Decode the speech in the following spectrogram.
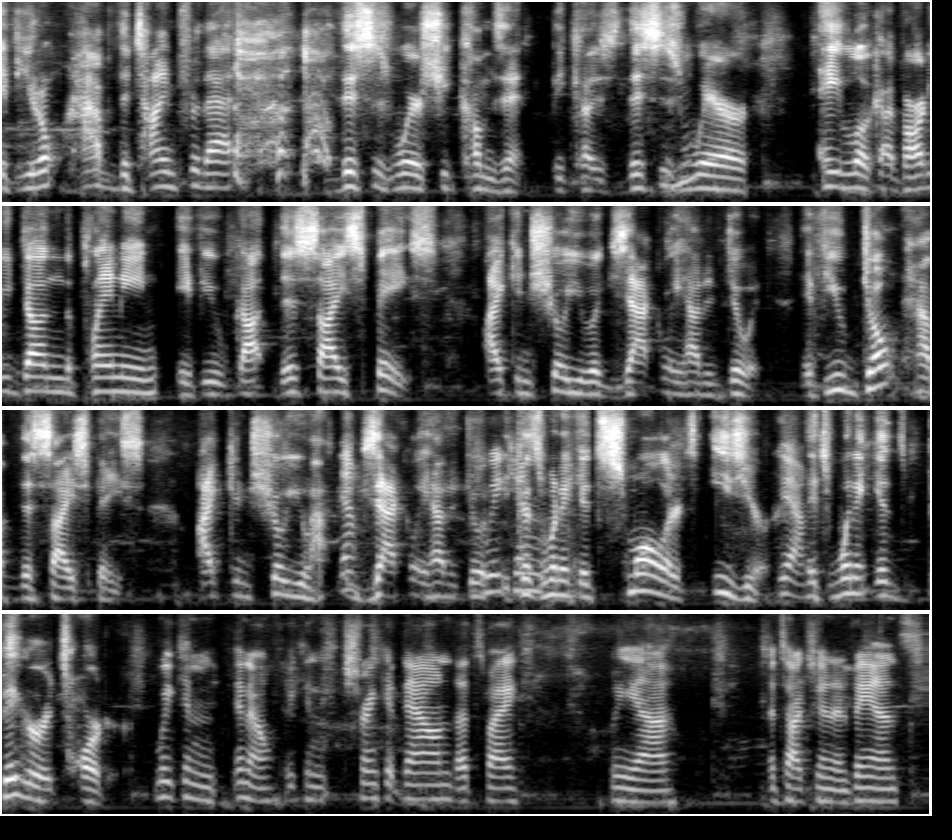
if you don't have the time for that. this is where she comes in because this is where, hey, look, I've already done the planning. If you've got this size space, I can show you exactly how to do it. If you don't have this size space, I can show you how, exactly how to do it We because can- when it gets smaller, it's easier. Yeah. It's when it gets bigger, it's harder. we can you know we can shrink it down that's why we uh i talked to you in advance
